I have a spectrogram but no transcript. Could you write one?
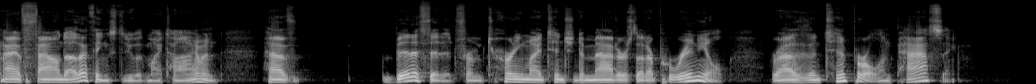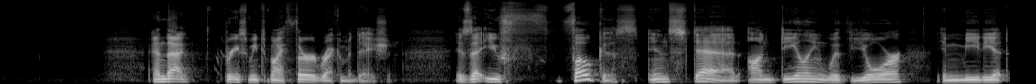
I have found other things to do with my time and have benefited from turning my attention to matters that are perennial rather than temporal and passing. And that brings me to my third recommendation is that you f- focus instead on dealing with your immediate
